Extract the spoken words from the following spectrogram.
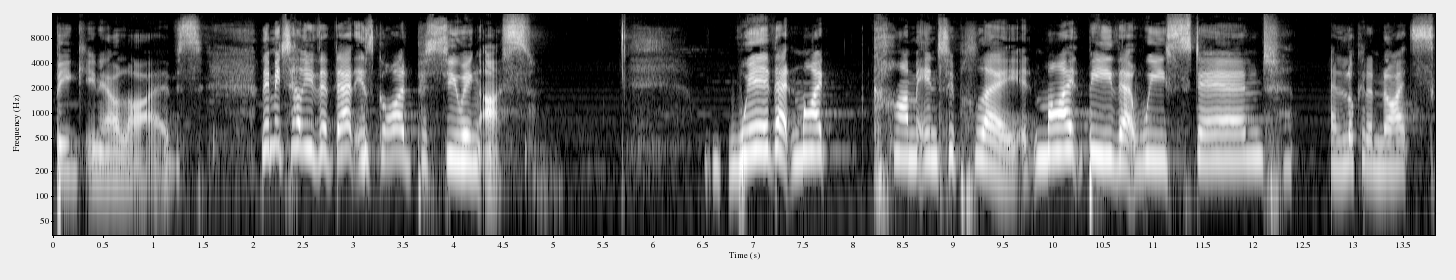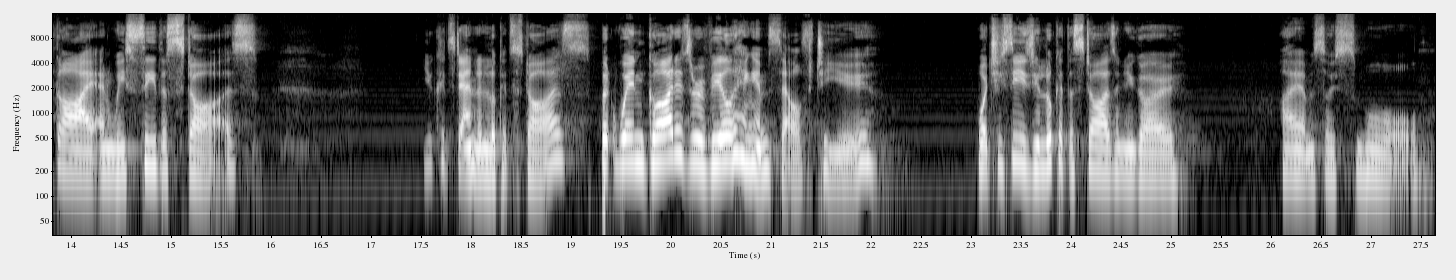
big in our lives. Let me tell you that that is God pursuing us. Where that might come into play. It might be that we stand and look at a night sky and we see the stars. You could stand and look at stars, but when God is revealing himself to you, what you see is you look at the stars and you go, I am so small.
